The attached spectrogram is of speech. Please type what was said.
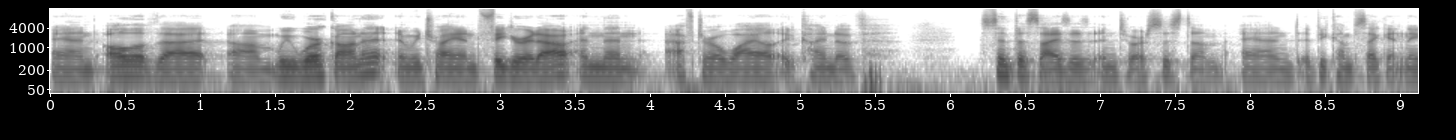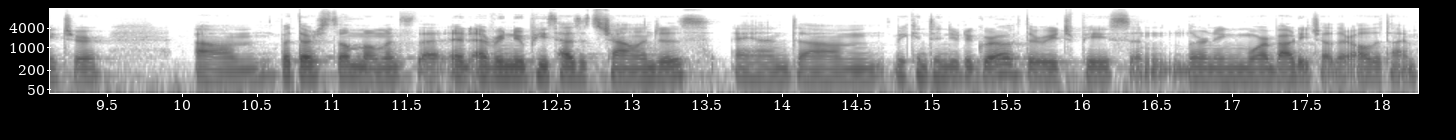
and all of that um, we work on it and we try and figure it out. And then after a while it kind of synthesizes into our system and it becomes second nature. Um, but there's still moments that and every new piece has its challenges and um, we continue to grow through each piece and learning more about each other all the time.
